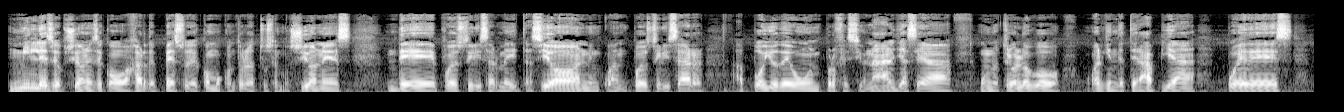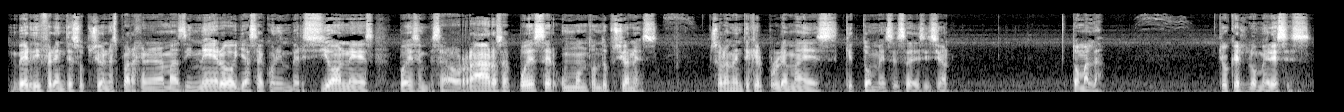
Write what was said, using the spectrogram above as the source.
miles de opciones de cómo bajar de peso, de cómo controlar tus emociones, de puedes utilizar meditación, en puedes utilizar apoyo de un profesional, ya sea un nutriólogo o alguien de terapia, puedes ver diferentes opciones para generar más dinero, ya sea con inversiones, puedes empezar a ahorrar, o sea, puede ser un montón de opciones. Solamente que el problema es que tomes esa decisión. Tómala. Creo que lo mereces.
